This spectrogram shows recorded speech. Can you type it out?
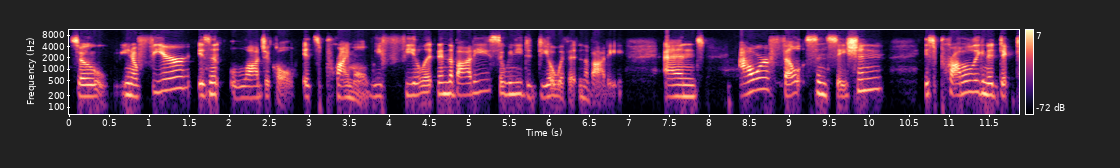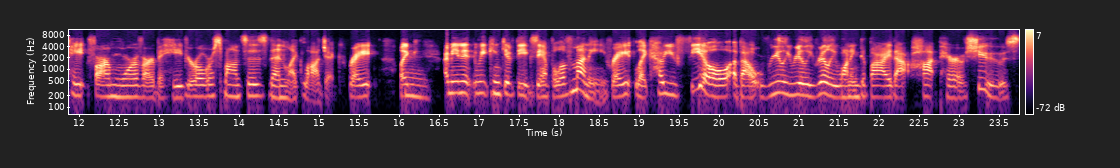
So, you know, fear isn't logical, it's primal. We feel it in the body, so we need to deal with it in the body. And our felt sensation is probably going to dictate far more of our behavioral responses than like logic, right? Like, Mm. I mean, it, we can give the example of money, right? Like how you feel about really, really, really wanting to buy that hot pair of shoes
